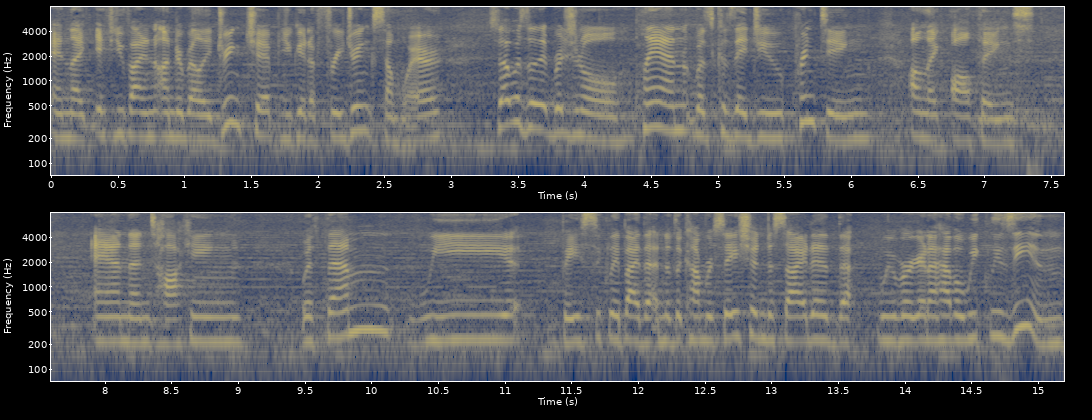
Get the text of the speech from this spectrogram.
and like if you find an underbelly drink chip, you get a free drink somewhere. So that was the original plan, was because they do printing on like all things. And then talking with them, we basically by the end of the conversation decided that we were going to have a weekly zine.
